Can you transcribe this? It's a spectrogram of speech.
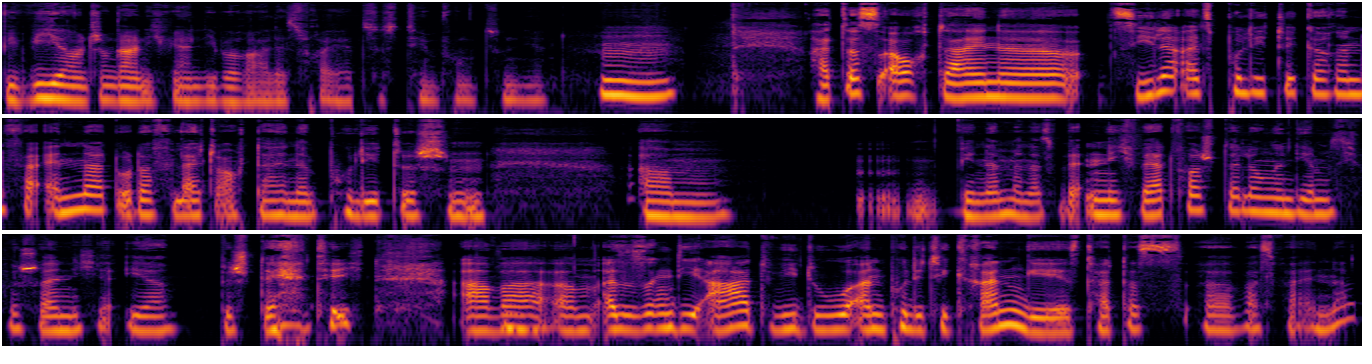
wie wir und schon gar nicht wie ein liberales Freiheitssystem funktioniert. Mhm. Hat das auch deine Ziele als Politikerin verändert oder vielleicht auch deine politischen, ähm, wie nennt man das, nicht Wertvorstellungen, die haben sich wahrscheinlich ja eher bestätigt, aber mhm. ähm, also sagen die Art, wie du an Politik rangehst, hat das äh, was verändert?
